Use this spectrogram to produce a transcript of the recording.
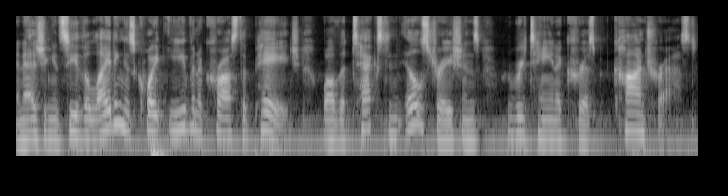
and as you can see the lighting is quite even across the page, while the text and illustrations retain a crisp contrast.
